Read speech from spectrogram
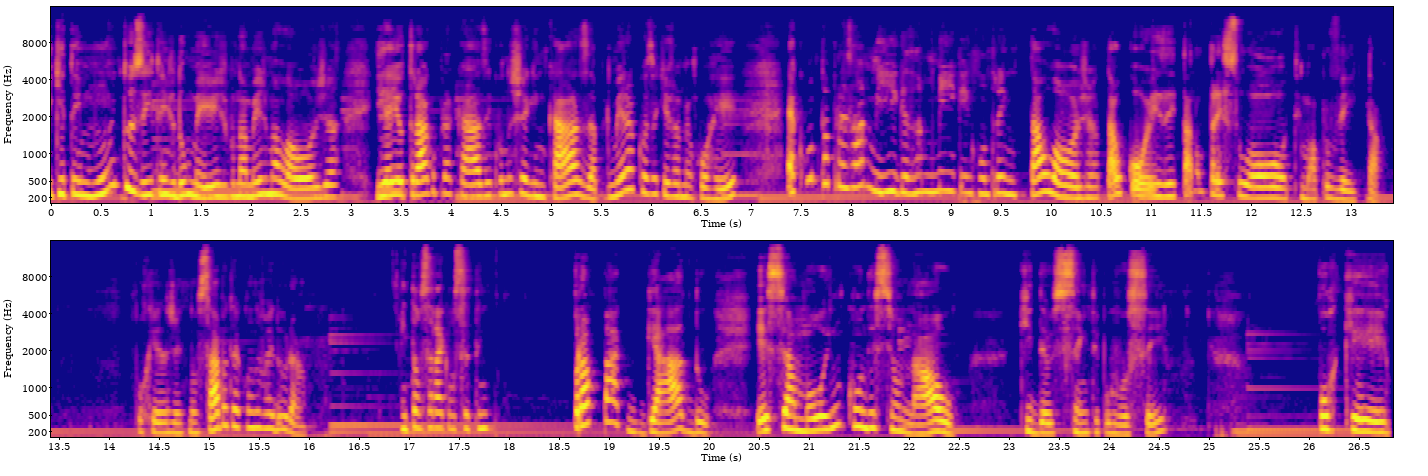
e que tem muitos itens do mesmo na mesma loja. E aí eu trago para casa e quando chego em casa, a primeira coisa que vai me ocorrer é contar para as amigas: amiga, encontrei em tal loja, tal coisa e tá num preço ótimo, aproveita. Porque a gente não sabe até quando vai durar. Então será que você tem propagado esse amor incondicional que Deus sente por você? Porque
